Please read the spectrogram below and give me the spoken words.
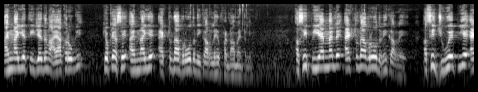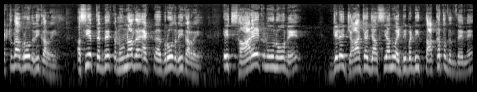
ਐਨਆਈਏ ਤੀਜੇ ਦਿਨ ਆਇਆ ਕਰੂਗੀ, ਕਿਉਂਕਿ ਅਸੀਂ ਐਨਆਈਏ ਐਕਟ ਦਾ ਵਿਰੋਧ ਨਹੀਂ ਕਰ ਰਹੇ ਫੰਡਾਮੈਂਟਲੀ ਅਸੀਂ ਪੀਐਮਐਲਏ ਐਕਟ ਦਾ ਵਿਰੋਧ ਨਹੀਂ ਕਰ ਰਹੇ। ਅਸੀਂ ਯੂਏਪੀਏ ਐਕਟ ਦਾ ਵਿਰੋਧ ਨਹੀਂ ਕਰ ਰਹੇ। ਅਸੀਂ ਇਹ ਤਿੰਨੇ ਕਾਨੂੰਨਾਂ ਦਾ ਐਕਟ ਵਿਰੋਧ ਨਹੀਂ ਕਰ ਰਹੇ। ਇਹ ਸਾਰੇ ਕਾਨੂੰਨ ਉਹ ਨੇ ਜਿਹੜੇ ਜਾਂਚ ਏਜੰਸੀਆਂ ਨੂੰ ਐਡੀ ਵੱਡੀ ਤਾਕਤ ਦਿੰਦੇ ਨੇ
